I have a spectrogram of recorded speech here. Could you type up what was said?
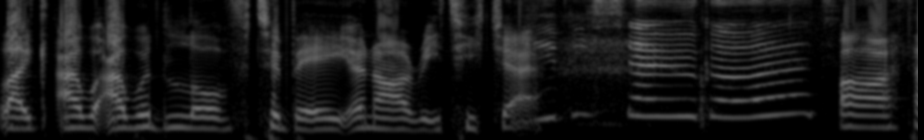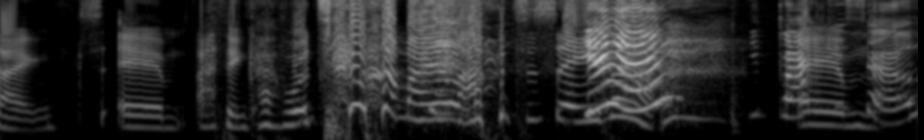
Like I, w- I would love to be an RE teacher. You'd be so good. Oh, thanks. Um, I think I would. Am I allowed to say Yeah. that? You back Um, yourself.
